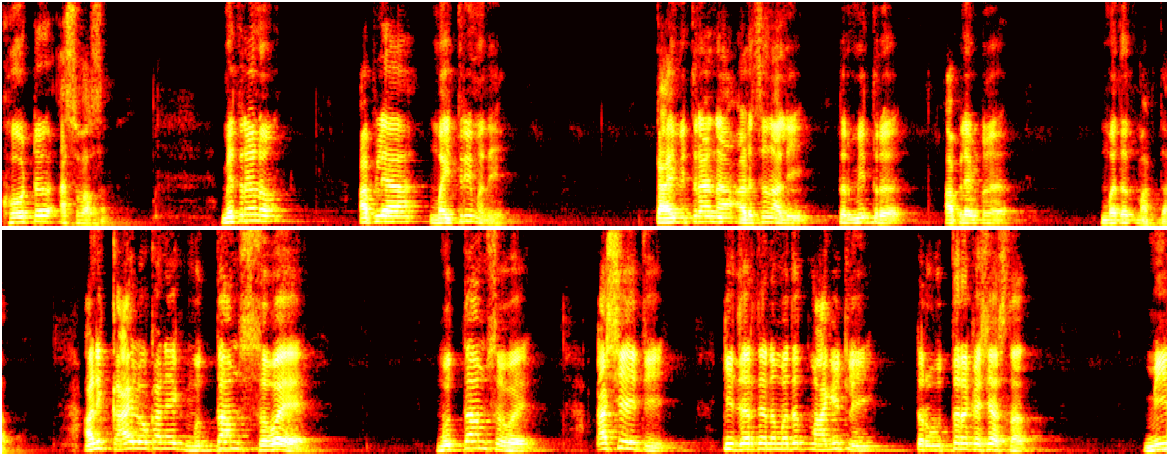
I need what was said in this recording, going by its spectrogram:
खोटं आश्वासन. मित्रांनो आपल्या मैत्रीमध्ये काही मित्रांना अडचण आली तर मित्र आपल्याकडं मदत मागतात. आणि काय लोकांना एक मुद्दाम सवय आहे मुद्दाम सवय अशी आहे ती की जर त्यानं मदत मागितली तर उत्तरं कशी असतात? मी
